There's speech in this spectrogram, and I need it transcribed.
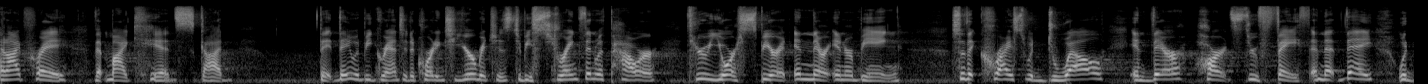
And I pray that my kids, God, they, they would be granted according to your riches to be strengthened with power through your spirit in their inner being so that Christ would dwell in their hearts through faith, and that they would,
